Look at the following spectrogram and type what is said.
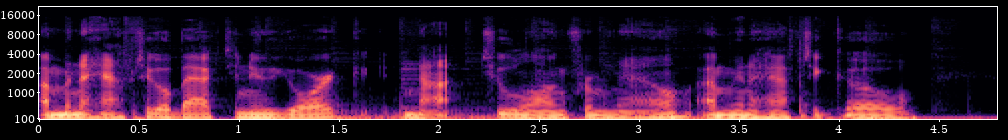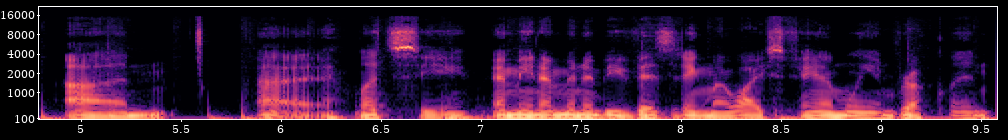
I'm gonna have to go back to New York not too long from now. I'm gonna have to go. Um, uh, let's see. I mean, I'm gonna be visiting my wife's family in Brooklyn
